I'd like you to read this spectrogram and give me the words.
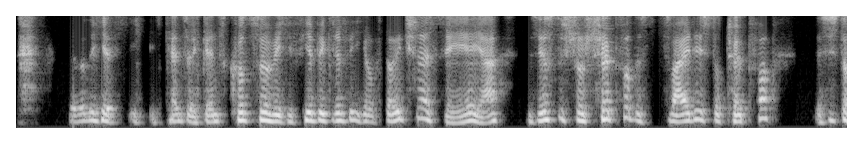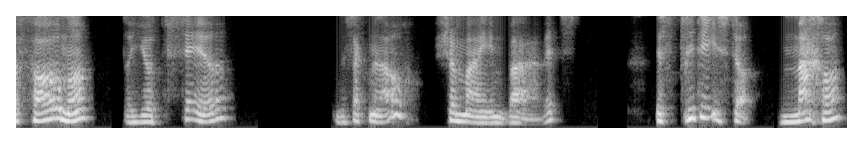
da würde ich jetzt, ich, ich kann es euch ganz kurz so, welche vier Begriffe ich auf Deutsch sehe, ja. Das erste ist schon Schöpfer, das zweite ist der Töpfer, das ist der Former, der Yotzer, und das sagt man auch, Shamaim Varetz. Das dritte ist der Macher,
